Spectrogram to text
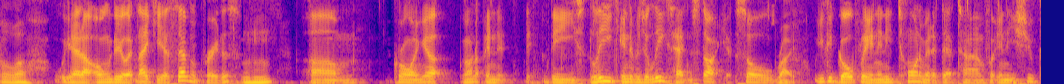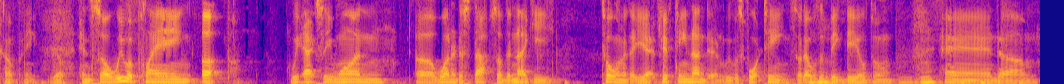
Oh wow. we had our own deal at Nike as seventh graders. Mm-hmm. Um, growing up, growing up in the, the, these league individual leagues hadn't started yet, so Right. you could go play in any tournament at that time for any shoe company. Yep. And so we were playing up. We actually won uh, one of the stops of the Nike tournament that you had 15 under, and we was 14, so that was a big deal to him. And um,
